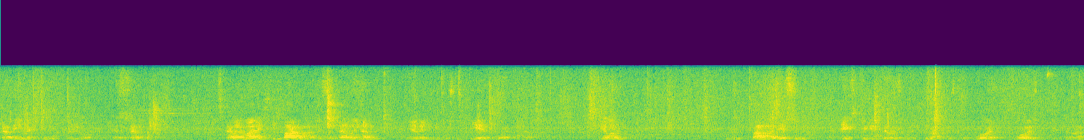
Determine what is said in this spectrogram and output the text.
tämä viime kuussa joo, tässä, täällä mainittiin Bangladesh, täällä on ihan mielenkiintoista tietoa, että siellä on Bangladesin tekstiiliteollisuuden tilanteesta huolestuttu tämän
